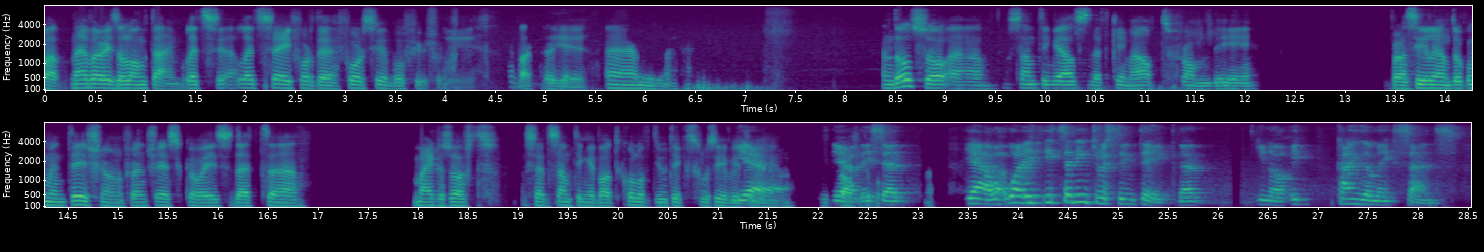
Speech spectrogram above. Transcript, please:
Well, never is a long time. Let's uh, let's say for the foreseeable future. yeah, But uh, yeah. yeah. And and also uh, something else that came out from the Brazilian documentation, Francesco, is that uh, Microsoft said something about Call of Duty exclusivity. Yeah. yeah they said yeah well, well it, it's an interesting take that you know it kind of makes sense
